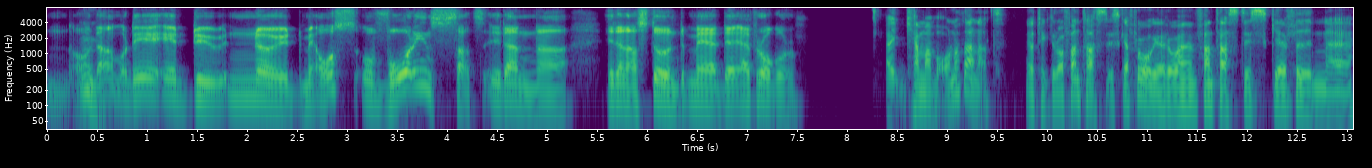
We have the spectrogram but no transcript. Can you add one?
mm, Adam och det är du nöjd med oss och vår insats i denna, i denna stund med eh, frågor? Kan man vara något annat? Jag tyckte det var fantastiska frågor och en fantastisk fin, ja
